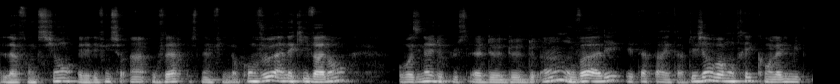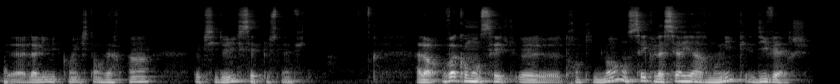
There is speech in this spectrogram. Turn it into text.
la fonction, elle est définie sur 1 ouvert plus l'infini. Donc on veut un équivalent au voisinage de, plus, euh, de, de, 1, on va aller étape par étape. Déjà, on va montrer quand la limite, euh, la quand x tend vers 1, le xi de x, c'est plus l'infini. Alors, on va commencer tranquillement. On sait que la série harmonique diverge.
